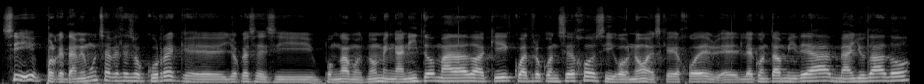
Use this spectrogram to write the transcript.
Sí, porque también muchas veces ocurre que, yo qué sé, si pongamos, ¿no? Menganito me ha dado aquí cuatro consejos y digo, no, es que, joder, eh, le he contado mi idea, me ha ayudado,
